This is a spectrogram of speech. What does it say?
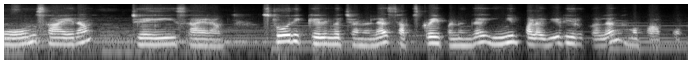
ஓம் சாய்ராம் ஜெய் சாய்ராம். ஸ்டோரி கேளுங்க சேனலை சப்ஸ்கிரைப் பண்ணுங்க. இனி பல வீடியோக்களை நம்ம பார்ப்போம்.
